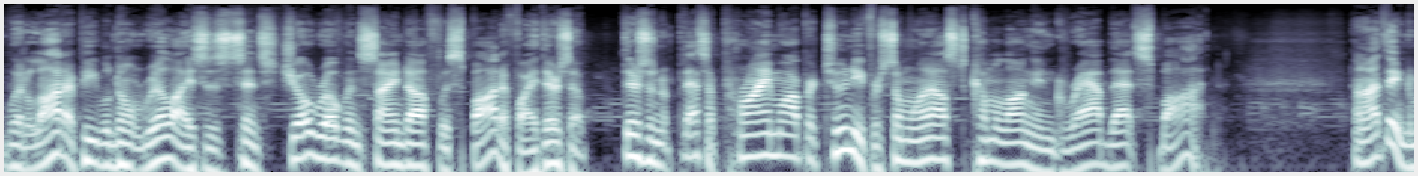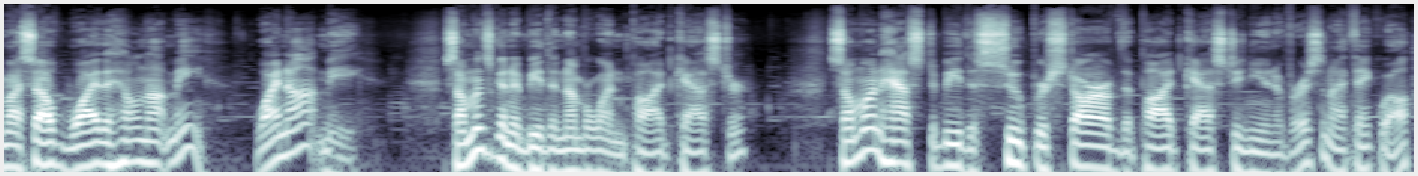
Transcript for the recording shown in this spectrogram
what a lot of people don't realize is since Joe Rogan signed off with Spotify, there's a there's an that's a prime opportunity for someone else to come along and grab that spot. And I think to myself, why the hell not me? Why not me? Someone's going to be the number one podcaster. Someone has to be the superstar of the podcasting universe. And I think, well,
